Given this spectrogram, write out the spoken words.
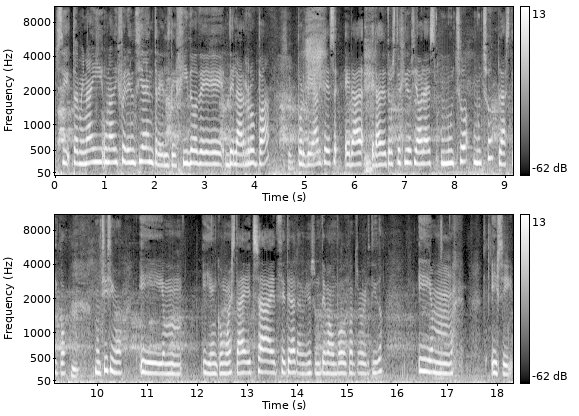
Sí, también hay una diferencia entre el tejido de, de la ropa, porque antes era, era de otros tejidos y ahora es mucho, mucho plástico, muchísimo. Y, mm, y en cómo está hecha, etcétera, también es un tema un poco controvertido. Y, mm, y sí,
